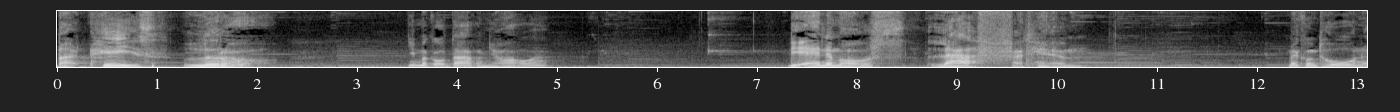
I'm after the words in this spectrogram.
But he's little. Nhưng mà cậu ta còn nhỏ quá. The animals laugh at him. Mấy con thú nó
